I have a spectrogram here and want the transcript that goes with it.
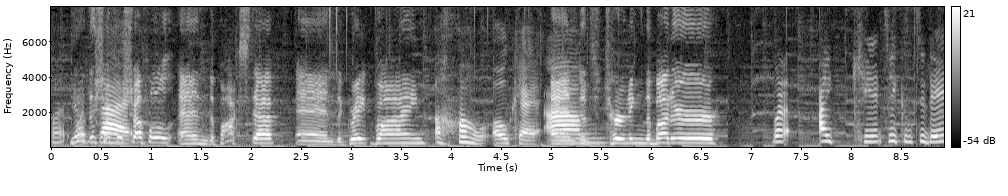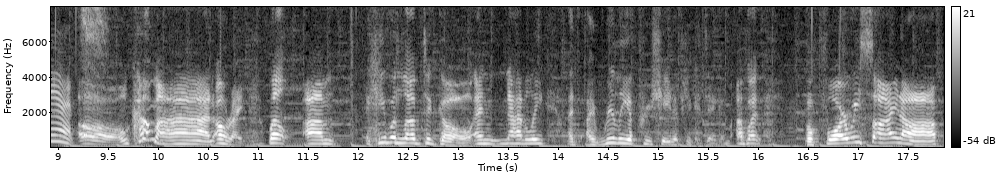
What? Yeah, the shuffle, that? shuffle, and the box step, and the grapevine, Oh, okay. and Um, the turning the butter. But I can't take him to dance. Oh, come on. All right. Well, um, he would love to go. And Natalie, I, I really appreciate if you could take him. Uh, but before we sign off,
